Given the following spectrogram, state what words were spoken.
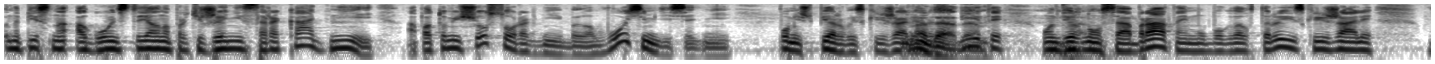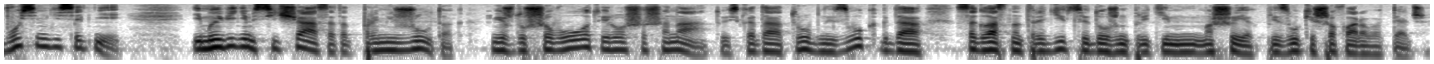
написано, огонь стоял на протяжении 40 дней, а потом еще 40 дней было, 80 дней. Помнишь, первые скрижали Ну да, да. разбиты, он вернулся обратно, ему Бог дал вторые скрижали. 80 дней. И мы видим сейчас этот промежуток между Шавуот и Рошашана, то есть когда трубный звук, когда, согласно традиции, должен прийти Машех при звуке шафаров, опять же.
